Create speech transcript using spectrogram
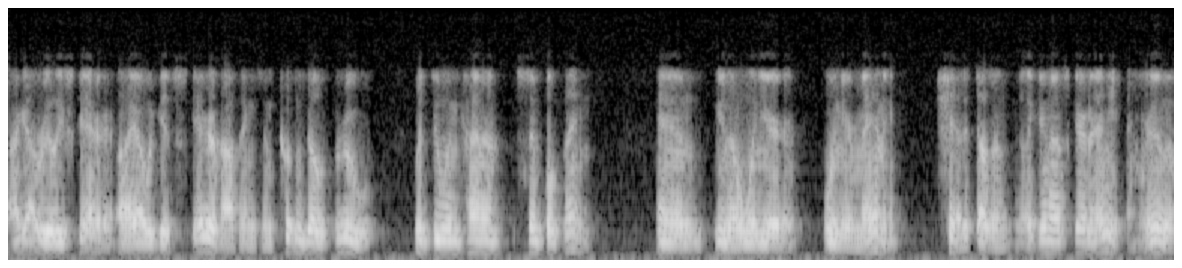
I got really scared. I would get scared about things and couldn't go through with doing kind of simple things. And you know when you're when you're manic, shit, it doesn't like you're not scared of anything really.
